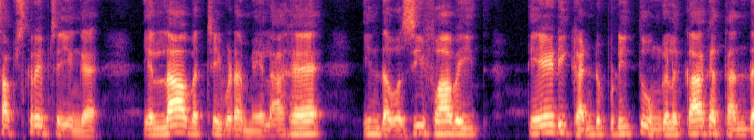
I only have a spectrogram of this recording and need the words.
சப்ஸ்கிரைப் செய்யுங்க. எல்லாவற்றை விட மேலாக இந்த வசீஃபாவை தேடி கண்டுபிடித்து உங்களுக்காக தந்த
